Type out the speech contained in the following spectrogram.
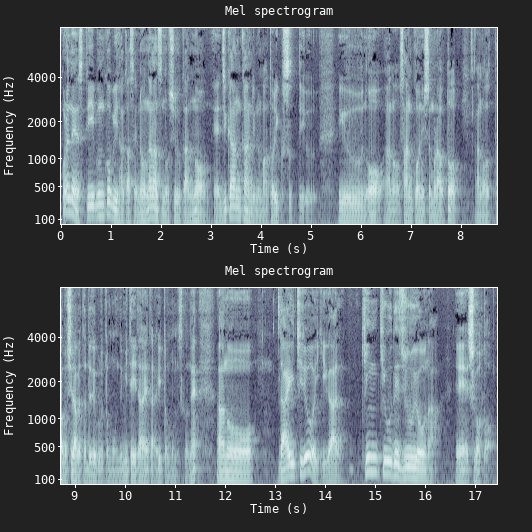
これね、スティーブン・コビー博士の7つの習慣の、え、時間管理のマトリックスっていう、いうのを、あの、参考にしてもらうと、あの、多分調べたら出てくると思うんで見ていただいたらいいと思うんですけどね。あの、第一領域が緊急で重要な、えー、仕事。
